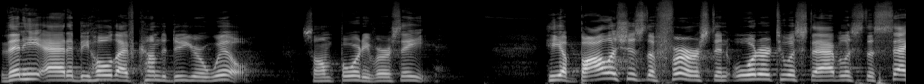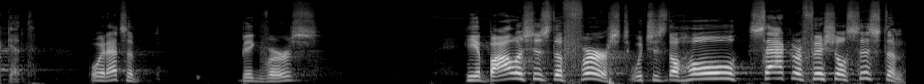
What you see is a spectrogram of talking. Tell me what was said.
Then he added, Behold, I've come to do your will. Psalm 40, verse 8. He abolishes the first in order to establish the second. Boy, that's a big verse. He abolishes the first, which is the whole sacrificial system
